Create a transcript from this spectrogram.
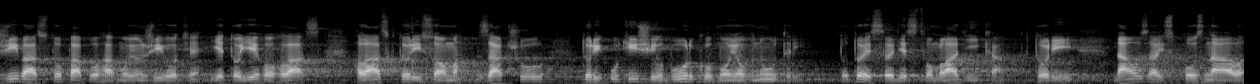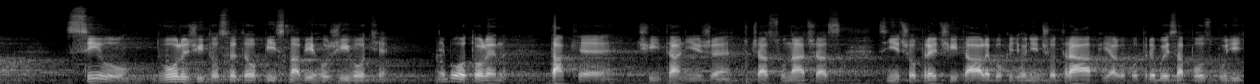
živá stopa Boha v mojom živote. Je to jeho hlas. Hlas, ktorý som začul, ktorý utíšil búrku v mojom vnútri. Toto je svedectvo mladíka, ktorý naozaj spoznal silu, dôležitosť svätého písma v jeho živote. Nebolo to len také čítanie, že času na čas si niečo prečíta, alebo keď ho niečo trápi, alebo potrebuje sa pozbudiť,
